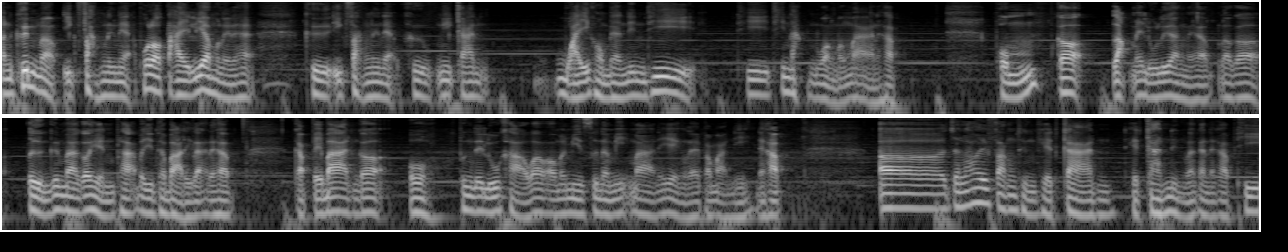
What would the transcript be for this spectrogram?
มันขึ้นมาอีกฝั่งหนึ่งเนี่ยพวกเราตายเลี่ยมหมดเลยนะฮะคืออีกฝั่งหนึ่งเนี่ยคือมีการไหวของแผ่นดินที่ที่ที่หนักหน่วงมากๆนะครับ ผมก็ หลับไม่รู้เรื่องนะครับ แล้วก็ตื่นขึ้นมาก็เห็นพระบยินทบาทอีกแล้วนะครับ กลับไปบ้านก็ โอ้เพิ่งได้รู้ข่าวว่าเอามันมีสึนามิมานี่เองอะไรประมาณนี้นะครับเอ่อจะเล่าให้ฟังถึงเหตุการณ์เหตุการณ์หนึ่งแล้วกันนะครับ ที่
